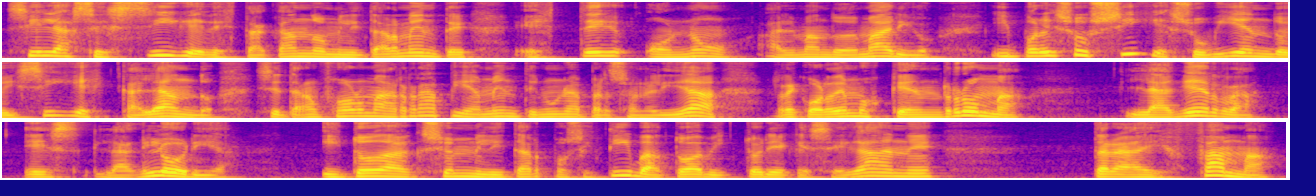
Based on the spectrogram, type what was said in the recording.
Sila se sigue destacando militarmente, esté o no al mando de Mario, y por eso sigue subiendo y sigue escalando, se transforma rápidamente en una personalidad. Recordemos que en Roma la guerra es la gloria, y toda acción militar positiva, toda victoria que se gane, trae fama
